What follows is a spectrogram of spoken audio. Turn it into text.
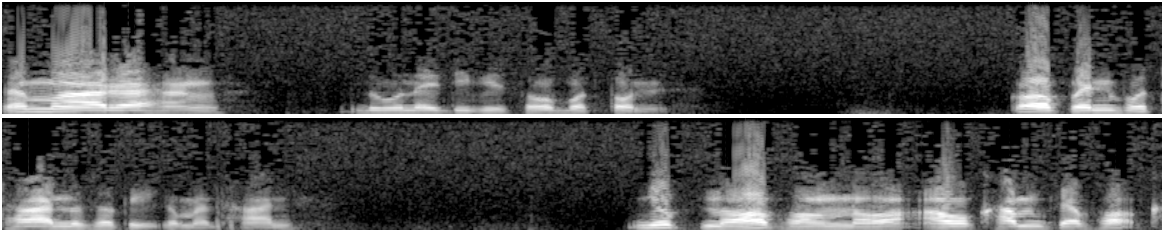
สัมมาระหังดูในติปิโสบทต้น ก็เป็นพุทธานุสติกรรมฐาน ยุบหนอพองหนอ เอาคำเฉพาะค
